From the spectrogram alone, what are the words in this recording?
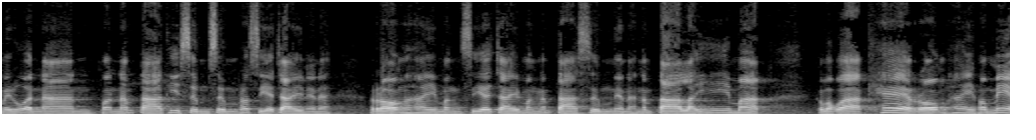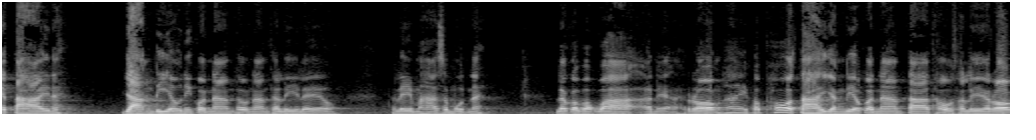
ไม่รู้ว่านาน เพราะน้ำตาที่ซึมซึมเพราะเสียใจเนี่ยนะร้องให้มั่งเสียใจมั่งน้ำตาซึมเนี่ยนะน้ำตาไหลมาก ก็บอกว่าแค่ร้องให้พระแม่ตายนะ อย่างเดียวนี่ก็น้ำเท่าน้ำทะเลแล้ว ทะเลมหาสมุทรนะ แล้วก็บอกว่าอันเนี้ยร้องให้พระพ่อตายอย่างเดียวก็น้ำตาเท่าทะเล ร้อง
